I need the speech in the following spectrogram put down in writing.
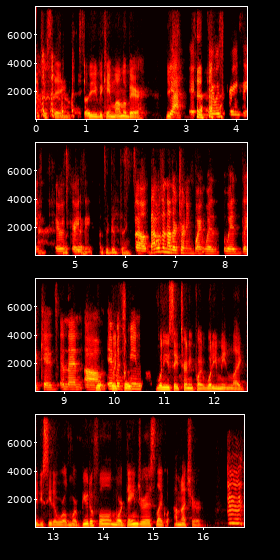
Interesting. so you became Mama Bear yeah, it, it, was crazy. It was crazy. That's a good thing. So that was another turning point with with the kids, and then um, in between. So when you say turning point, what do you mean? Like, did you see the world more beautiful, more dangerous? Like, I'm not sure. Mm,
